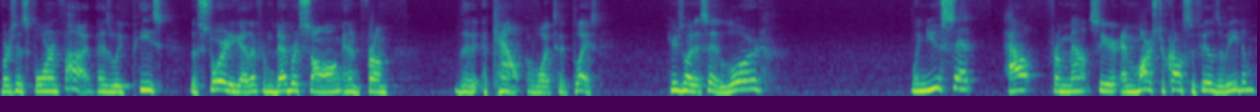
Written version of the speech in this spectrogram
verses 4 and 5, as we piece the story together from Deborah's song and from the account of what took place. Here's what it said Lord, when you set out from Mount Seir and marched across the fields of Edom,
